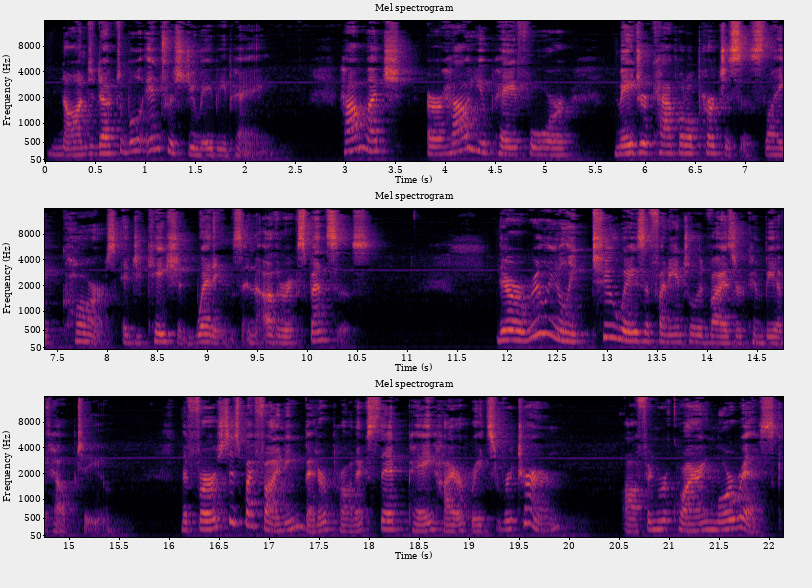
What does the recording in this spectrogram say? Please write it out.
non deductible interest you may be paying, how much or how you pay for major capital purchases like cars, education, weddings, and other expenses. There are really only two ways a financial advisor can be of help to you. The first is by finding better products that pay higher rates of return, often requiring more risk.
